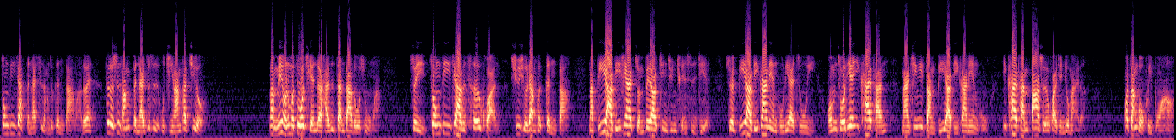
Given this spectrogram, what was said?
中低价本来市场就更大嘛，对不对？这个市场本来就是五几郎它就，那没有那么多钱的还是占大多数嘛，所以中低价的车款需求量会更大。那比亚迪现在准备要进军全世界，所以比亚迪概念股你要注意，我们昨天一开盘。买进一档比亚迪概念股，一开盘八十二块钱就买了，我涨不亏盘哈，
